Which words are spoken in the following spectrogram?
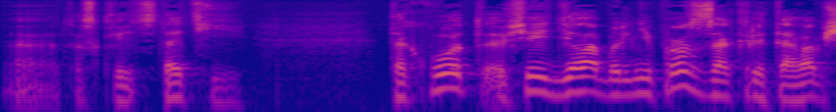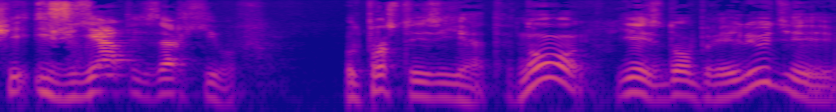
так сказать, статьи. Так вот, все эти дела были не просто закрыты, а вообще изъяты из архивов. Вот просто изъяты. Но есть добрые люди,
